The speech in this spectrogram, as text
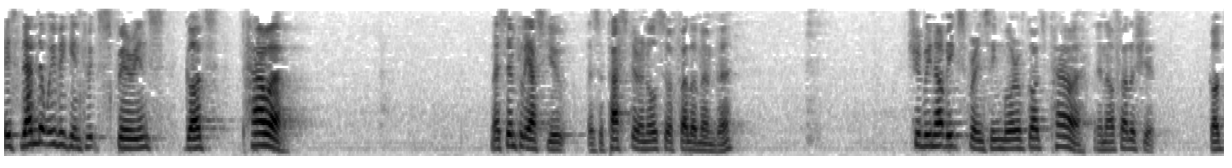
It's then that we begin to experience God's power. And I simply ask you, as a pastor and also a fellow member, should we not be experiencing more of God's power in our fellowship? God's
